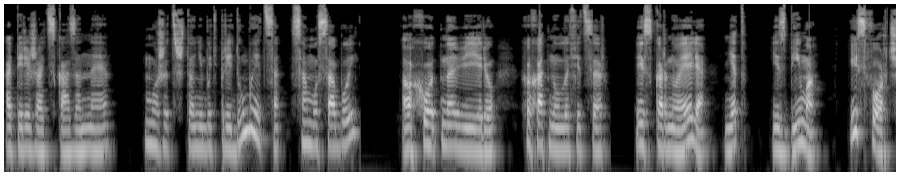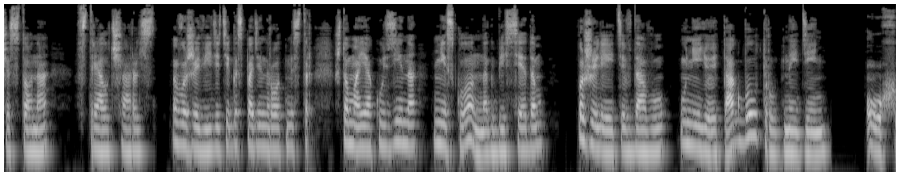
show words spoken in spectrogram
опережать сказанное. Может, что-нибудь придумается, само собой?» «Охотно верю», — хохотнул офицер. «Из Корнуэля? Нет. Из Бима? Из Форчестона», — встрял Чарльз. «Вы же видите, господин ротмистр, что моя кузина не склонна к беседам. Пожалейте вдову, у нее и так был трудный день». «Ох,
